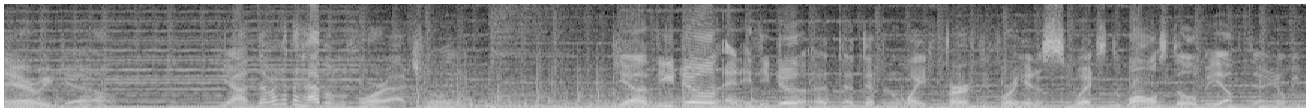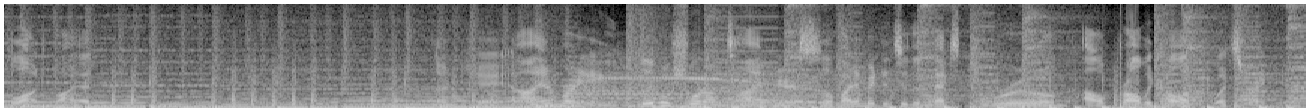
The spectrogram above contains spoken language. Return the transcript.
There we go. Yeah, I've never had that happen before, actually. Yeah, if you do and if you do a, a, different way first before you hit a switch, the wall will still be up there and you'll be blocked by it. Okay, I am running a little short on time here, so if I make it to the next room, I'll probably call it quits right here.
